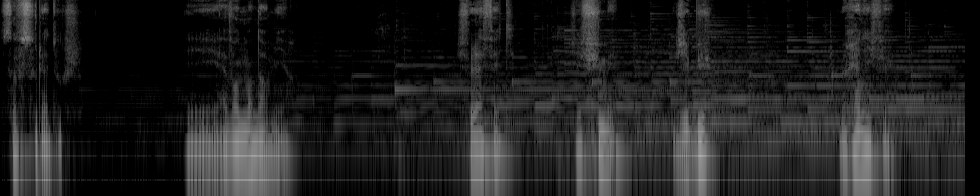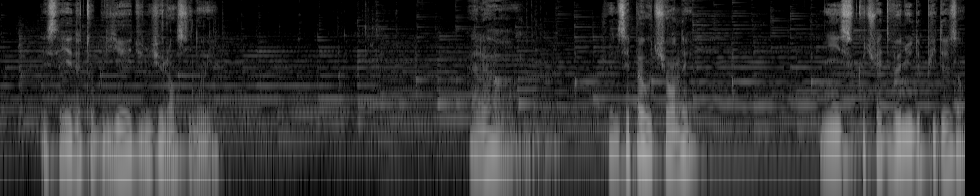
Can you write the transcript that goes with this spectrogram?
sauf sous la douche, et avant de m'endormir. Je fais la fête. J'ai fumé. J'ai bu. Rien n'y fait. Essayer de t'oublier d'une violence inouïe. Alors, je ne sais pas où tu en es, ni ce que tu es devenu depuis deux ans.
